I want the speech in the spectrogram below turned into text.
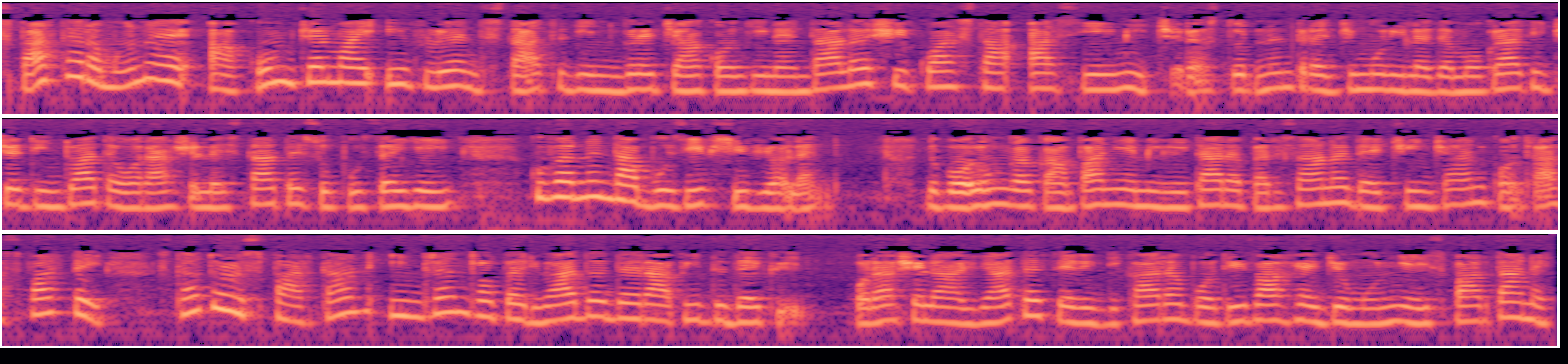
Sparta rămâne acum cel mai influent stat din Grecia continentală și coasta Asiei Mici, răsturnând regimurile democratice din toate orașele state supuse ei, guvernând abuziv și violent. După o lungă campanie militară persană de cinci ani contra Spartei, statul spartan intră într-o perioadă de rapid declin. Orașele aliate se ridicară împotriva hegemoniei spartane.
